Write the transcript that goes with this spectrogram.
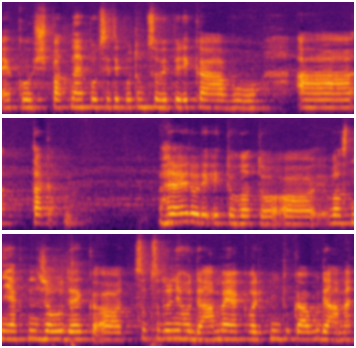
jako špatné pocity po tom, co vypili kávu. A tak hraje roli i tohleto, vlastně jak ten žaludek, co, co do něho dáme, jak kvalitní tu kávu dáme,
